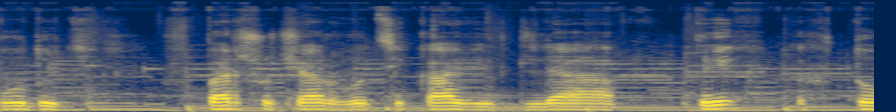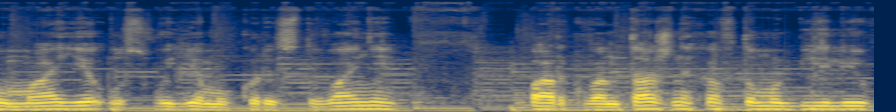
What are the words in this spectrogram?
будуть в першу чергу цікаві для тих, хто має у своєму користуванні парк вантажних автомобілів,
